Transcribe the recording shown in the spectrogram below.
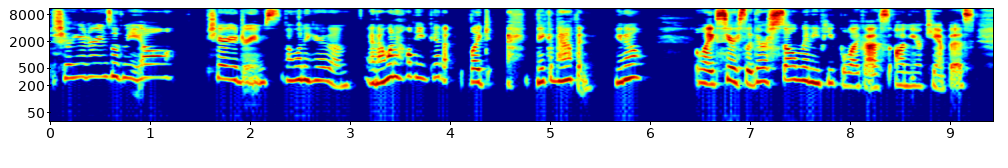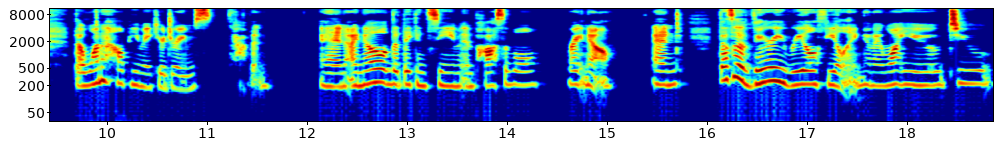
share your dreams with me y'all. Share your dreams. I want to hear them and i want to help you get like make them happen you know? Like seriously there are so many people like us on your campus that want to help you make your dreams happen and i know that they can seem impossible right now and that's a very real feeling. And I want you to,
